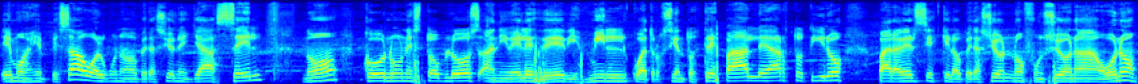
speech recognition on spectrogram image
Hemos empezado algunas operaciones ya sell, ¿no? Con un stop loss a niveles de 10.403 para darle harto tiro para ver si es que la operación no funciona o no.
